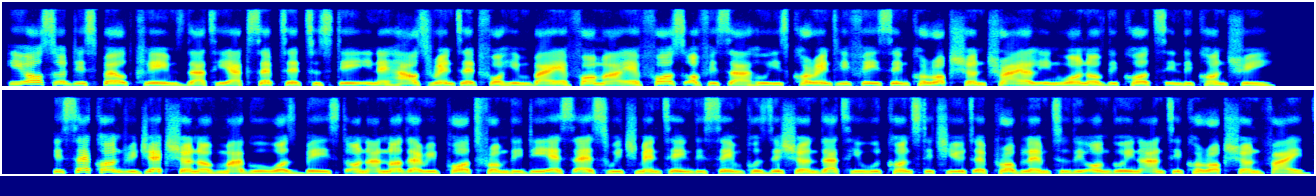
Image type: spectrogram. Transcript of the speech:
He also dispelled claims that he accepted to stay in a house rented for him by a former Air Force officer who is currently facing corruption trial in one of the courts in the country. The second rejection of Magu was based on another report from the DSS which maintained the same position that he would constitute a problem to the ongoing anti-corruption fight.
